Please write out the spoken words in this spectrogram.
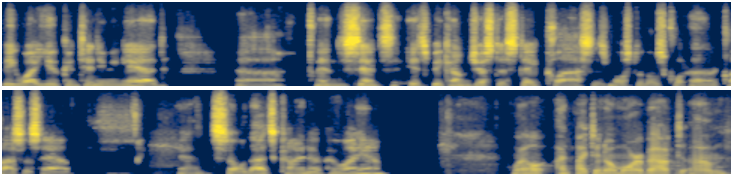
byu continuing ed and since it's become just a state class as most of those cl- uh, classes have. And so that's kind of who i am. Well i'd like to know more about um,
